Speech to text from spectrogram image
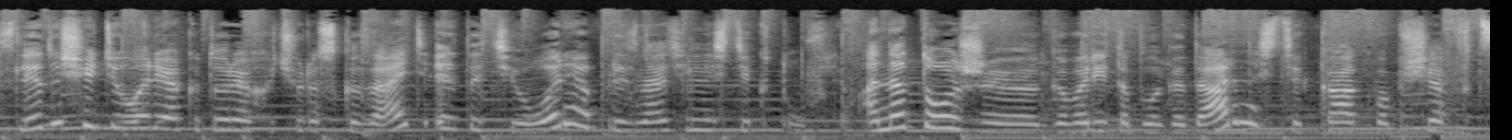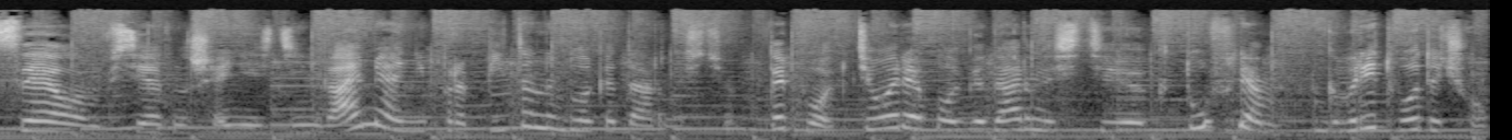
Следующая теория, о которой я хочу рассказать, это теория признательности к туфлям. Она тоже говорит о благодарности, как вообще в целом все отношения с деньгами, они пропитаны благодарностью. Так вот, теория благодарности к туфлям говорит вот о чем.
